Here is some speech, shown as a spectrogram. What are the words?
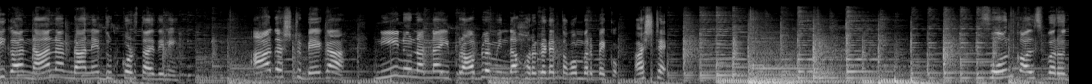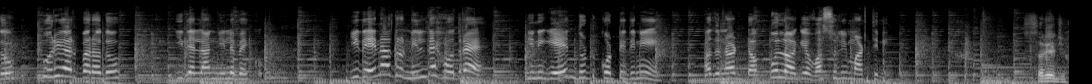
ಈಗ ನಾನಾಗಿ ನಾನೇ ದುಡ್ಡು ಕೊಡ್ತಾ ಇದ್ದೀನಿ. ಆದಷ್ಟು ಬೇಗ ನೀನು ನನ್ನ ಈ ಪ್ರಾಬ್ಲಮ್ ಇಂದ ಹೊರಗಡೆ ತಗೊಂಬರ್ಬೇಕು. ಅಷ್ಟೇ. ಫೋನ್ ಕಾಲ್ಸ್ ಬರೋದು, ಕುರಿಯರ್ ಬರೋದು, ಇದೆಲ್ಲ ನಿಲ್ಲಬೇಕು ಇದೇನಾದ್ರೂ ನಿಲ್ಲದೆ ಹೋದ್ರೆ ನಿನಗೇನು ದುಡ್ಡು ಕೊಟ್ಟಿದ್ದೀನಿ, ಅದನ್ನ ಡಬ್ಬಲ್ ಆಗಿ ವಸೂಲಿ ಮಾಡ್ತೀನಿ. ಸರಿ ಅಂಜು.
